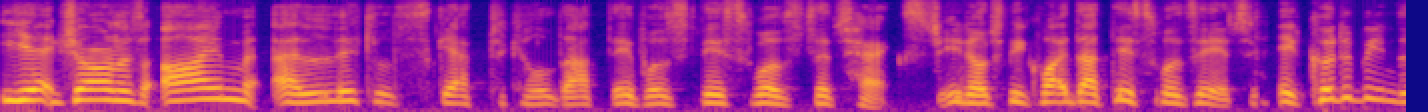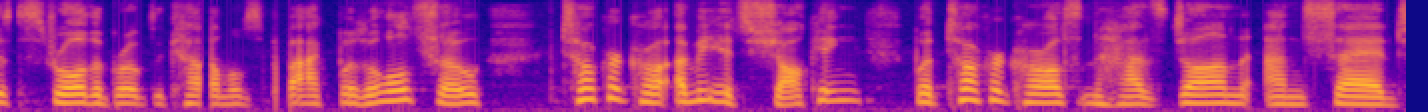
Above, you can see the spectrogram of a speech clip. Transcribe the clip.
Yeah, Jarlath, I'm a little skeptical that it was this was the text. You know, to be quite that this was it. It could have been the straw that broke the camel's back, but also Tucker. Car- I mean, it's shocking, but Tucker Carlson has done and said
